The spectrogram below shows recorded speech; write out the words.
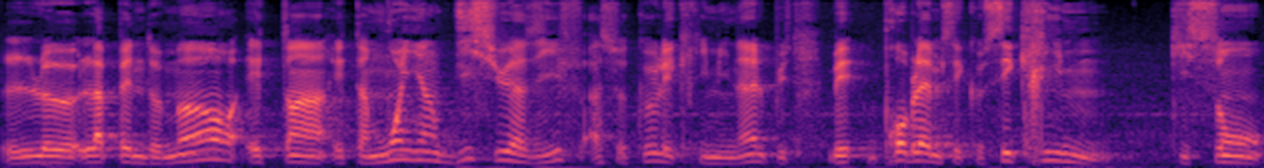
le, la peine de mort est un, est un moyen dissuasif à ce que les criminels puissent. Mais le problème, c'est que ces crimes qui sont,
